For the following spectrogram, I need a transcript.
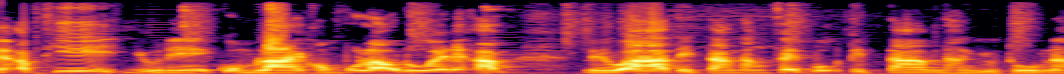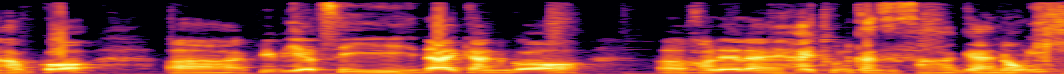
นะครับที่อยู่ในกลุ่มไลน์ของพวกเราด้วยนะครับ หรือว่าติดตามทาง Facebook ติดตามทาง YouTube นะครับ ก็ พี่พีเอฟซีได้กันก็เขาเรียกอะไรให้ทุนการศึกษาแก่น้อง EQ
